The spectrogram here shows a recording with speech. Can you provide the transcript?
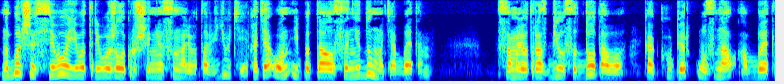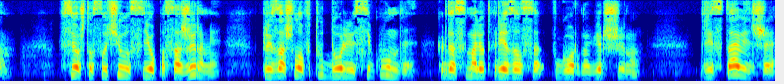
Но больше всего его тревожило крушение самолета в Юте, хотя он и пытался не думать об этом. Самолет разбился до того, как Купер узнал об этом. Все, что случилось с его пассажирами, произошло в ту долю секунды, когда самолет врезался в горную вершину. Представить же,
